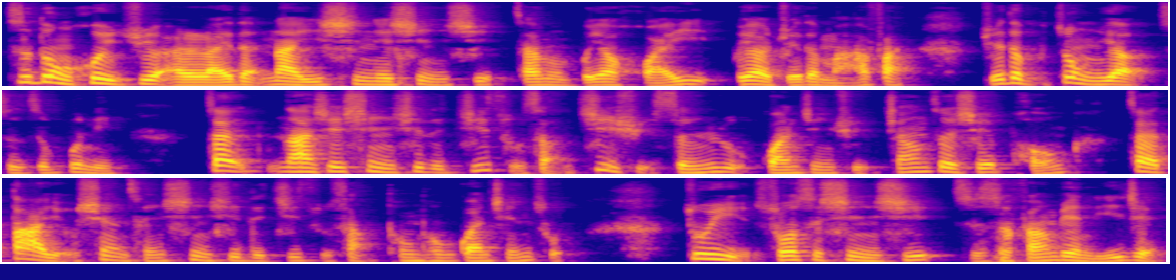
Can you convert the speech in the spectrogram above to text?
自动汇聚而来的那一系列信息，咱们不要怀疑，不要觉得麻烦，觉得不重要，置之不理。在那些信息的基础上继续深入关进去，将这些棚在大有现成信息的基础上通通关清楚。注意，说是信息，只是方便理解。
